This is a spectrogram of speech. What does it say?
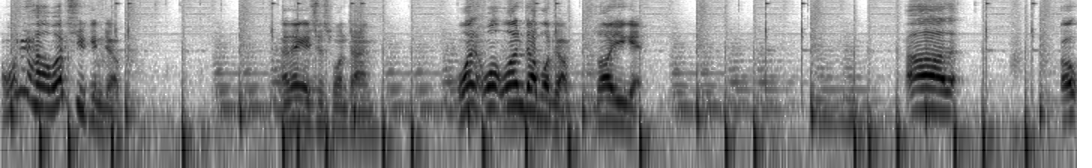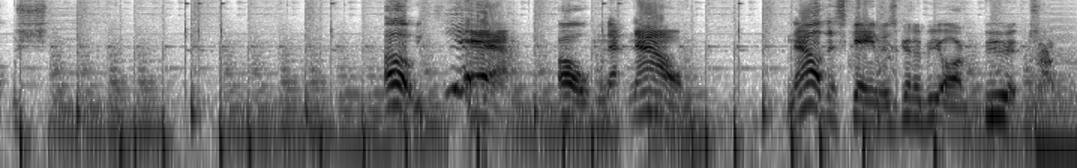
I wonder how much you can jump. I think it's just one time. One, one, one double jump. That's all you get. Uh, oh, sh Oh, yeah! Oh, now! Now this game is gonna be our bitch!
